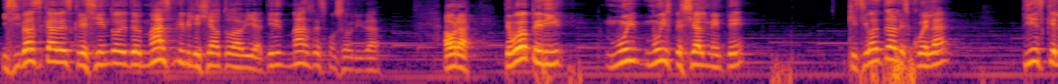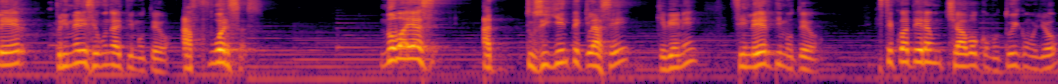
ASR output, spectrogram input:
Y si vas cada vez creciendo, eres más privilegiado todavía, tienes más responsabilidad. Ahora, te voy a pedir muy, muy especialmente que si vas a a la escuela, tienes que leer primera y segunda de Timoteo, a fuerzas. No vayas a tu siguiente clase que viene sin leer Timoteo. Este cuate era un chavo como tú y como yo,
